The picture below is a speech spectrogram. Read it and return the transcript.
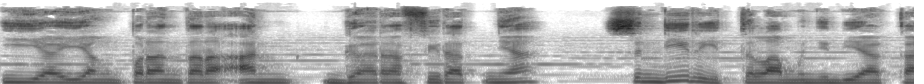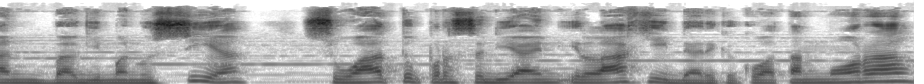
Ia yang perantaraan garafiratnya sendiri telah menyediakan bagi manusia suatu persediaan ilahi dari kekuatan moral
